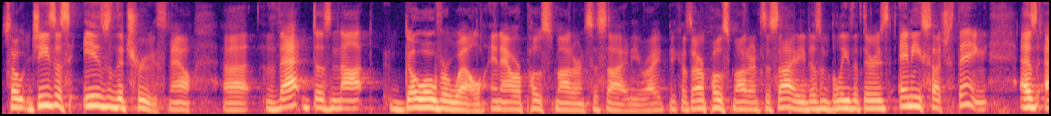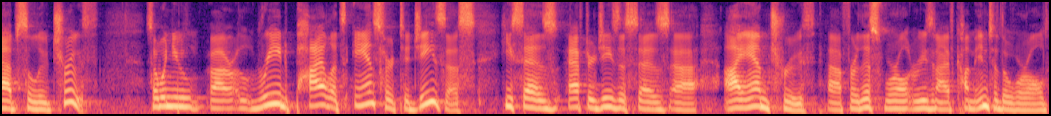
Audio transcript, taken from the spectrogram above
So Jesus is the truth. Now, uh, that does not go over well in our postmodern society, right? Because our postmodern society doesn't believe that there is any such thing as absolute truth. So when you uh, read Pilate's answer to Jesus, he says, after Jesus says, uh, I am truth, uh, for this world, reason I have come into the world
